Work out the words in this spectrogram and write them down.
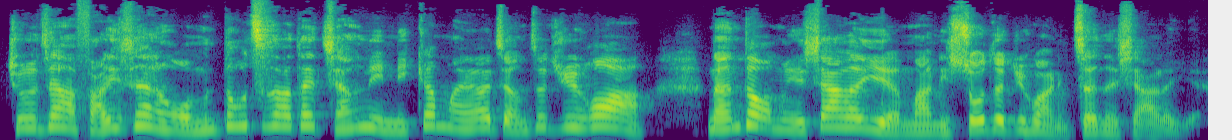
就是这样。法利赛人，我们都知道在讲你，你干嘛要讲这句话？难道我们也瞎了眼吗？你说这句话，你真的瞎了眼？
